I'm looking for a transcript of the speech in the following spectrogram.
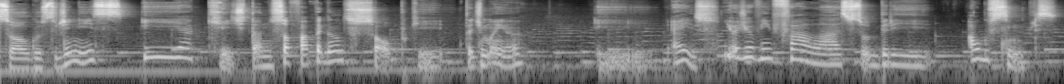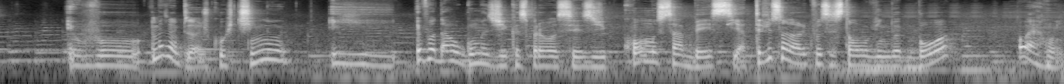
sou Augusto Diniz e a Kate tá no sofá pegando sol, porque tá de manhã. E é isso. E hoje eu vim falar sobre algo simples. Eu vou. É mais um episódio curtinho e eu vou dar algumas dicas para vocês de como saber se a trilha sonora que vocês estão ouvindo é boa ou é ruim.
